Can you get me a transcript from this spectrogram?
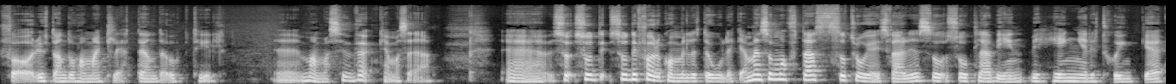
för, utan då har man klätt ända upp till eh, mammas huvud kan man säga. Så, så, så det förekommer lite olika, men som oftast så tror jag i Sverige så, så klär vi in, vi hänger ett skynke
